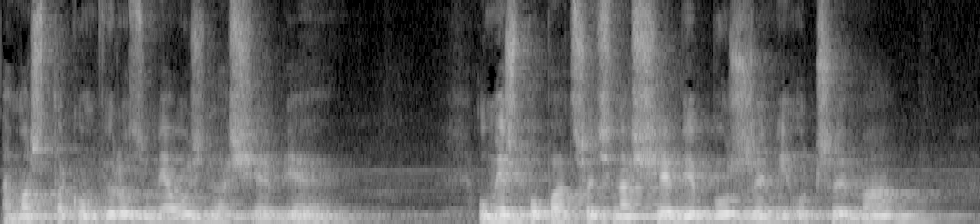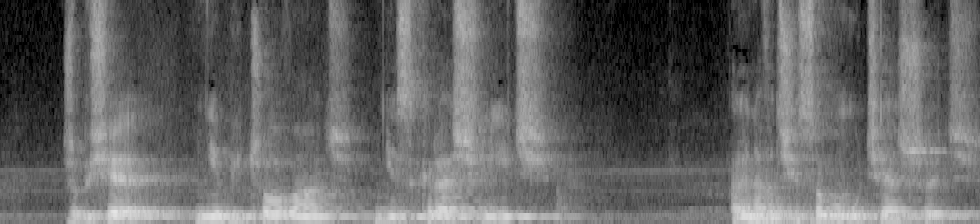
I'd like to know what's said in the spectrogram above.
a masz taką wyrozumiałość dla siebie? Umiesz popatrzeć na siebie Bożymi oczyma, żeby się nie biczować, nie skreślić, ale nawet się sobą ucieszyć,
